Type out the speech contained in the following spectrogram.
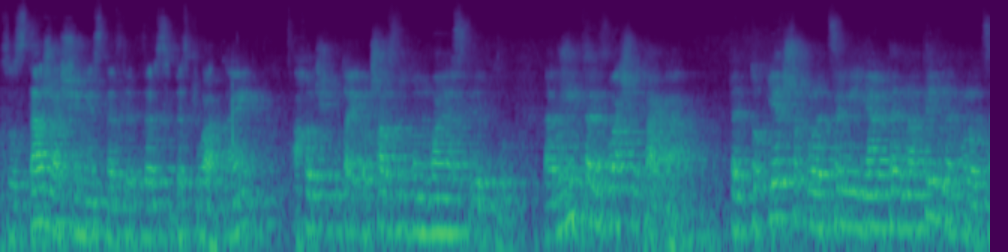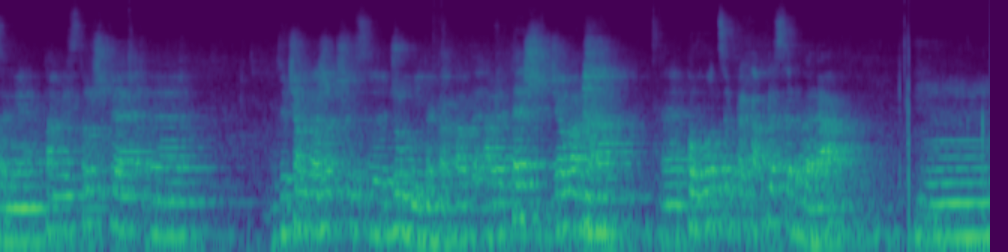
Co zdarza się niestety w wersji bezpłatnej, a chodzi tutaj o czas wykonywania skryptu. Ta różnica jest właśnie taka. To pierwsze polecenie i alternatywne polecenie, tam jest troszkę, e, wyciąga rzeczy z dżungli tak naprawdę, ale też działa na powłoce PHP serwera. Mm,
